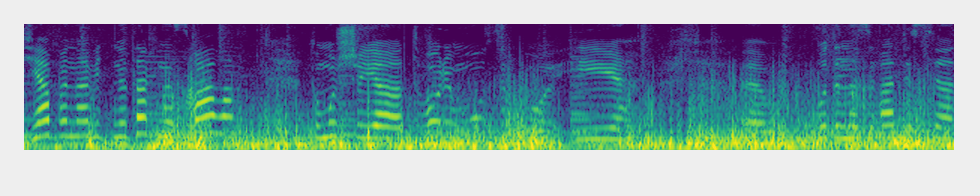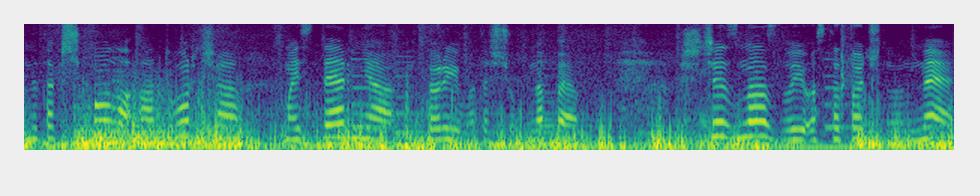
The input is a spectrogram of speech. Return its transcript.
Я би навіть не так назвала, тому що я творю музику і е, буде називатися не так школа, а творча майстерня Вікторії Ватащук, напевно. Ще з назвою остаточно не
